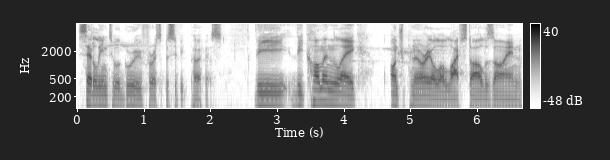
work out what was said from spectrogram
settle into a groove for a specific purpose. The the common like entrepreneurial or lifestyle design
